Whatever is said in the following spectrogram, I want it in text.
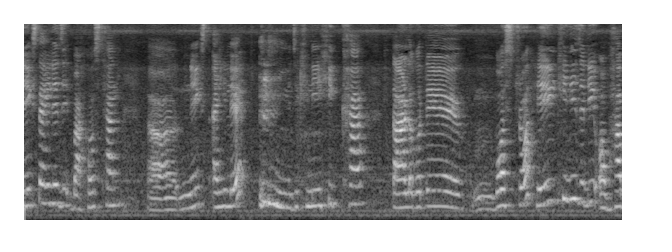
নেক্সট আহিলে যি বাসস্থান নেক্সট আহিলে যিখিনি শিক্ষা তাৰ লগতে বস্ত্ৰ সেইখিনি যদি অভাৱ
